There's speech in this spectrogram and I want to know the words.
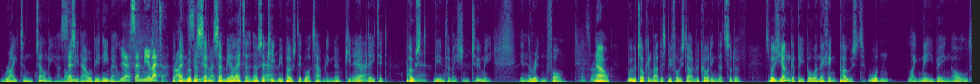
write and tell me. And Send- obviously now would be an email. Yeah, send me a letter. But right? then would be send send me a letter. No, so Yeah. keep me posted. What's happening? You know, keep Yeah. me updated. Post Yeah. the information to me in the written form. That's right. Now, we were talking about this before we started recording that sort of, I suppose younger people, when they think post, wouldn't like me, being old,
